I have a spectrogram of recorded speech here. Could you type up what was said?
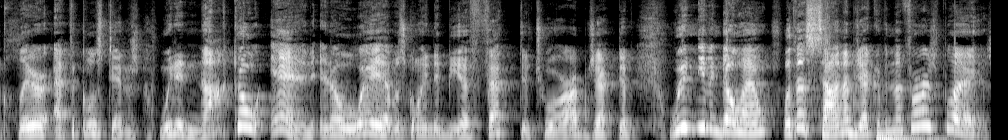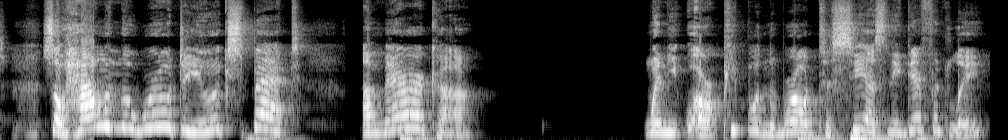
clear ethical standards. We did not go in in a way that was going to be effective to our objective. We didn't even go in with a sound objective in the first place. So how in the world do you expect America when you or people in the world to see us any differently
